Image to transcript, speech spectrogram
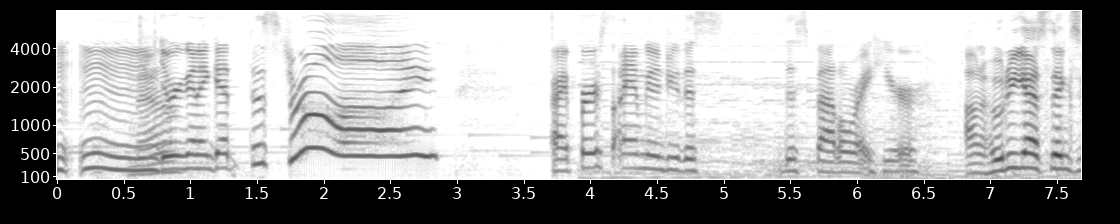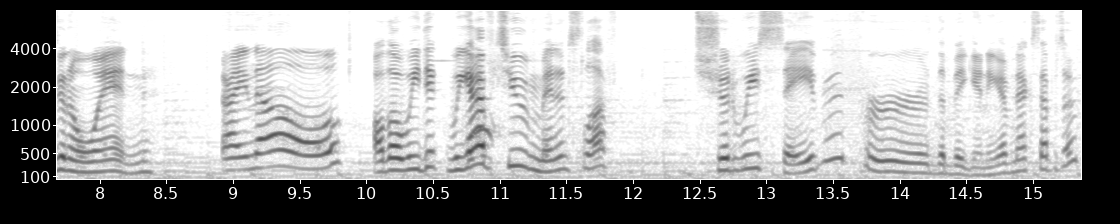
Mm-mm, No? You're gonna get destroyed. All right, first I am gonna do this this battle right here. I don't know. Who do you guys think's gonna win? I know. Although we did, we have two minutes left. Should we save it for the beginning of next episode?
